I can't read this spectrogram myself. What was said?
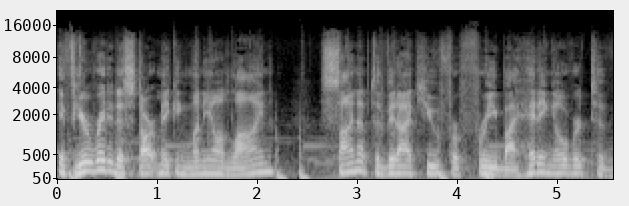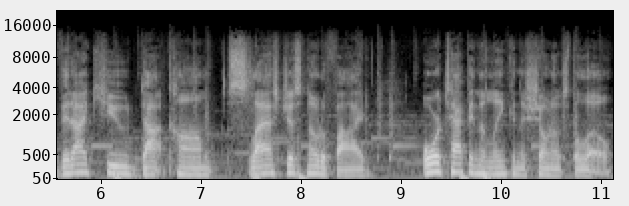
If you're ready to start making money online, sign up to vidIQ for free by heading over to vidiq.com slash just notified or tapping the link in the show notes below.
